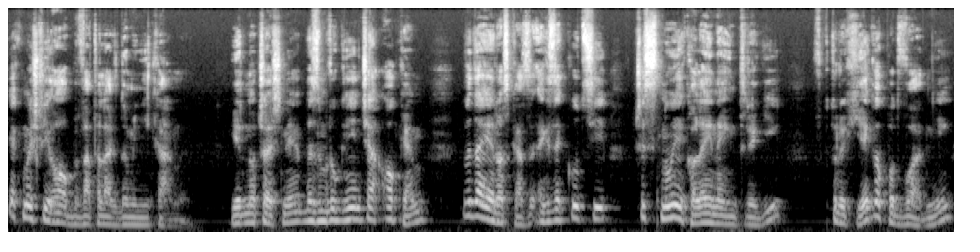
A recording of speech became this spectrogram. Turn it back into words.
jak myśli o obywatelach Dominikany. Jednocześnie, bez mrugnięcia okiem, wydaje rozkazy egzekucji czy snuje kolejne intrygi, w których jego podwładni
